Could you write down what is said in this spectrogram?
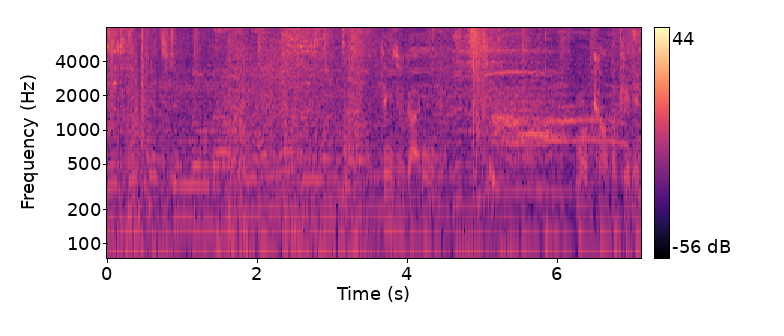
with the kids jingle belling and everyone telling Things have gotten more complicated.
